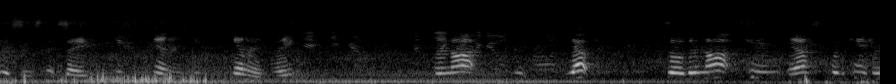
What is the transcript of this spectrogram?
kisses that say, keep canning, keep canning, right? They're not- how we do on the front. Yep. So they're not to ask for the canter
